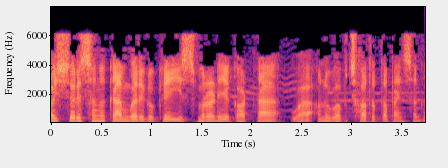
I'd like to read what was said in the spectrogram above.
ऐश्वर्यसँग काम गरेको केही स्मरणीय घटना वा अनुभव छ त तपाईँसँग?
